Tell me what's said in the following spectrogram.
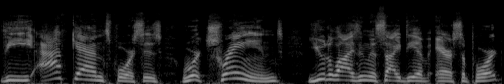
the afghan forces were trained utilizing this idea of air support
